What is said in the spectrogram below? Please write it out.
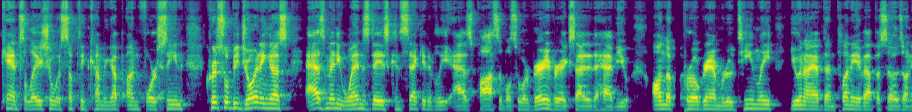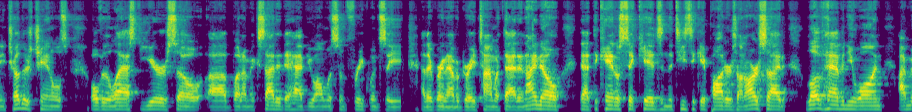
cancellation with something coming up unforeseen. Chris will be joining us as many Wednesdays consecutively as possible. So we're very, very excited to have you on the program routinely. You and I have done plenty of episodes on each other's channels over the last year or so, uh, but I'm excited to have you on with some frequency. I think we're going to have a great time with that. And I know that the Candlestick Kids and the TCK Potters on our side love having you on. I'm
